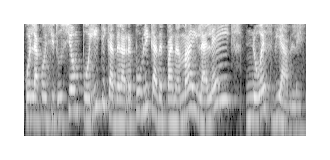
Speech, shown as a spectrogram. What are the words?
con la Constitución Política de la República de Panamá y la ley, no es viable.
